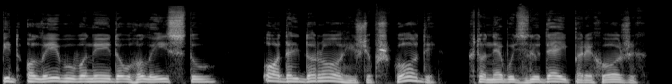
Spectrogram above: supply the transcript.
під оливу вони довголисту, одаль дороги, щоб шкоди хто небудь з людей перехожих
